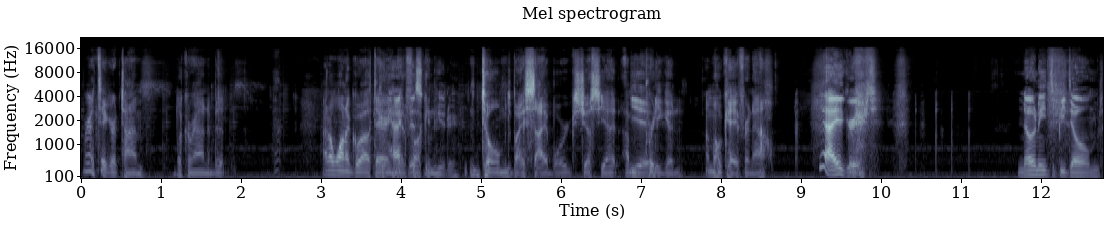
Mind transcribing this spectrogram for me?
We're gonna take our time, look around a bit. I don't want to go out there and hack get this fucking computer. domed by cyborgs just yet. I'm Yeah. pretty good. I'm okay for now. Yeah, I agree. No need to be domed.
